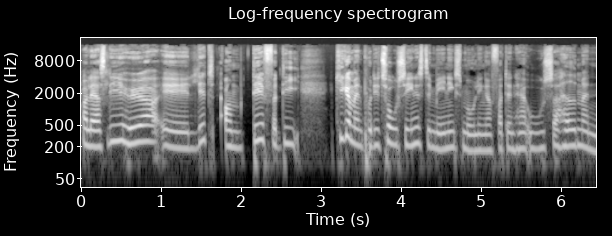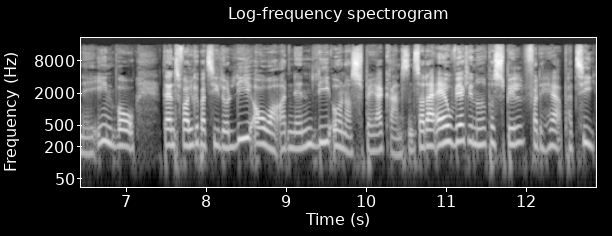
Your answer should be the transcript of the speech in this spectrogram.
Og lad os lige høre øh, lidt om det, fordi Kigger man på de to seneste meningsmålinger fra den her uge, så havde man øh, en, hvor Dansk Folkeparti lå lige over, og den anden lige under spærregrænsen. Så der er jo virkelig noget på spil for det her parti.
